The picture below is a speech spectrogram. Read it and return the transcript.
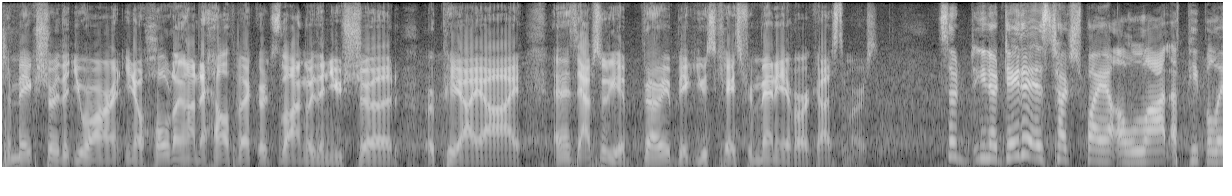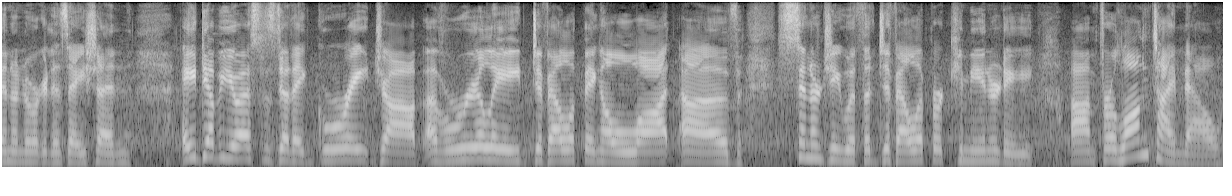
to make sure that you aren't you know, holding on to health records longer than you should, or PII, and it's absolutely a very big use case for many of our customers. So, you know, data is touched by a lot of people in an organization. AWS has done a great job of really developing a lot of synergy with the developer community um, for a long time now.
